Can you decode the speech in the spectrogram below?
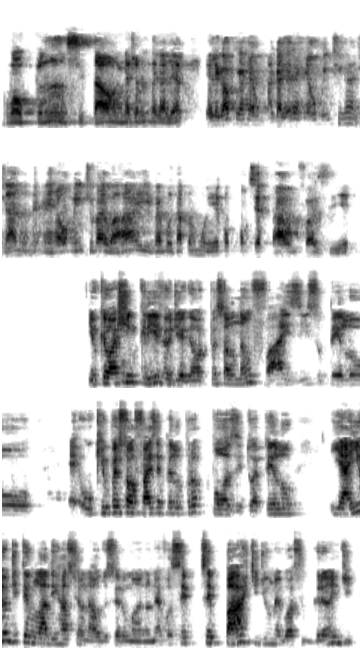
O alcance e tal, o engajamento da galera é legal porque a, galera é realmente engajada, né? É, realmente vai lá e vai botar para moer, vamos consertar, vamos fazer. E o que eu acho incrível, Diegão, é que o pessoal não faz isso pelo. É, o que o pessoal faz é pelo propósito, é pelo. E aí onde tem o lado irracional do ser humano, né? Você ser parte de um negócio grande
